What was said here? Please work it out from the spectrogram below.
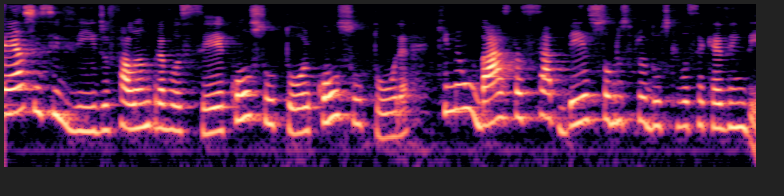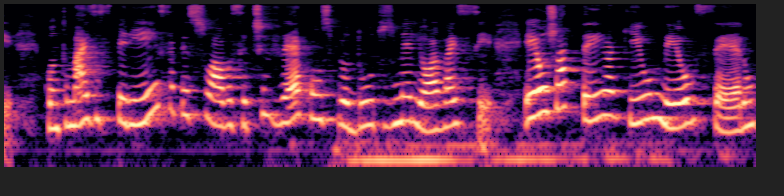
Começo esse vídeo falando para você, consultor, consultora, que não basta saber sobre os produtos que você quer vender. Quanto mais experiência pessoal você tiver com os produtos, melhor vai ser. Eu já tenho aqui o meu sérum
